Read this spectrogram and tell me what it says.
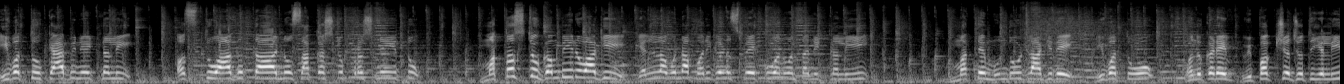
ಇವತ್ತು ಕ್ಯಾಬಿನೆಟ್ನಲ್ಲಿ ಅಸ್ತು ಆಗುತ್ತಾ ಅನ್ನೋ ಸಾಕಷ್ಟು ಪ್ರಶ್ನೆ ಇತ್ತು. ಮತ್ತಷ್ಟು ಗಂಭೀರವಾಗಿ ಎಲ್ಲವನ್ನ ಪರಿಗಣಿಸಬೇಕು ಅನ್ನುವಂಥ ನಿಟ್ಟಿನಲ್ಲಿ ಮತ್ತೆ ಮುಂದೂಡಲಾಗಿದೆ. ಇವತ್ತು ಒಂದು ಕಡೆ ವಿಪಕ್ಷ ಜೊತೆಯಲ್ಲಿ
